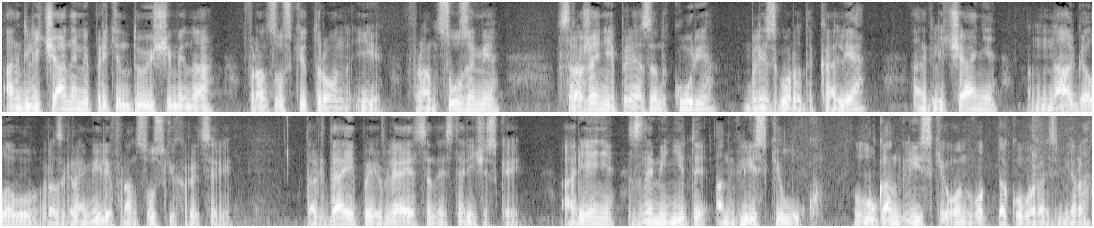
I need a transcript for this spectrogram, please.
англичанами, претендующими на французский трон, и французами. В сражении при Азенкуре, близ города Кале, англичане на голову разгромили французских рыцарей. Тогда и появляется на исторической арене знаменитый английский лук. Лук английский, он вот такого размера,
